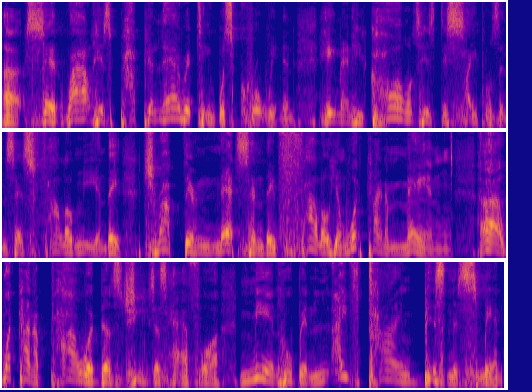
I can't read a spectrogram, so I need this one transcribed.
uh, said while his popularity was growing, and amen, he calls his disciples and says, Follow me. And they drop their nets and they follow him. What kind of man? Uh, Uh, what kind of power does Jesus have for men who've been lifetime businessmen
